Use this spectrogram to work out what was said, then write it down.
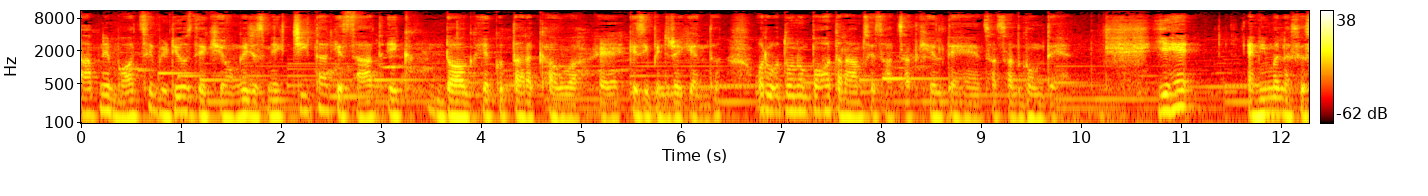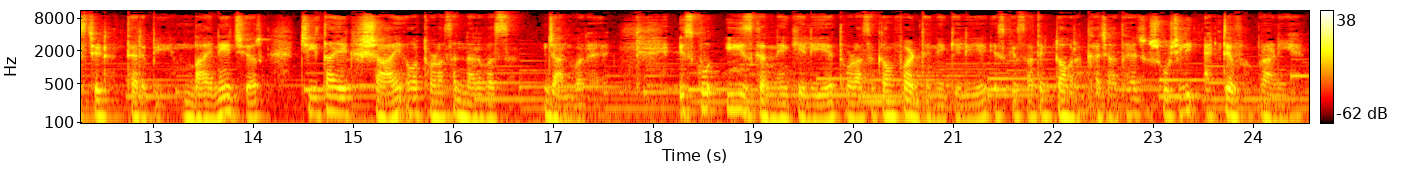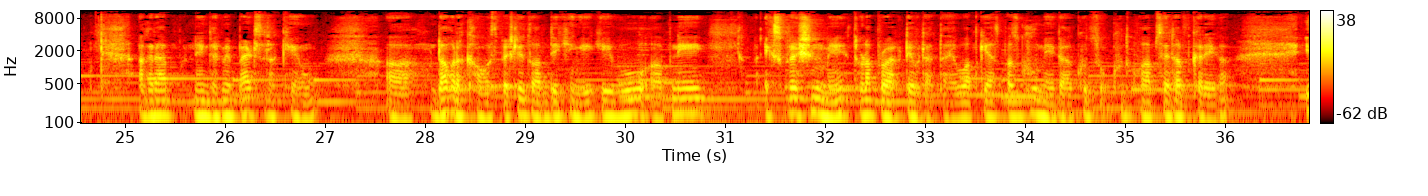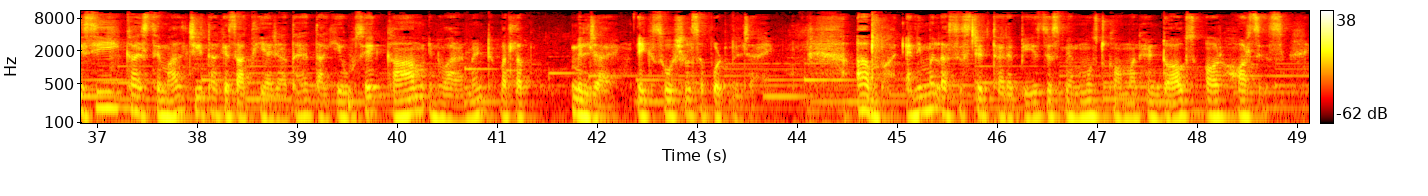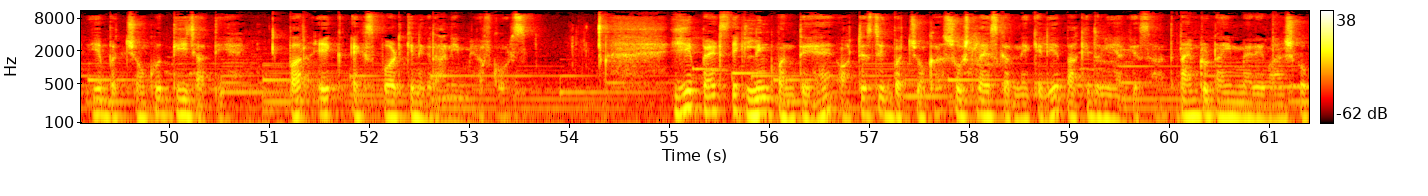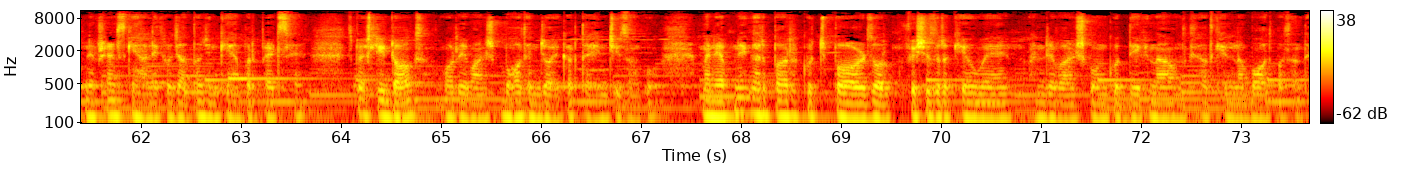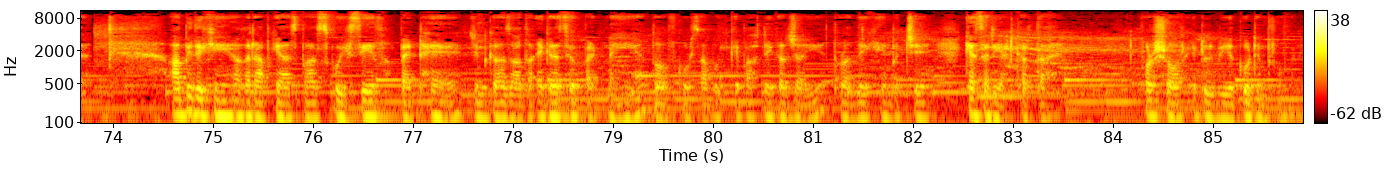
आपने बहुत से वीडियोस देखे होंगे जिसमें एक चीता के साथ एक डॉग या कुत्ता रखा हुआ है किसी पिंजरे के अंदर, और वो दोनों बहुत आराम से साथ साथ खेलते हैं साथ साथ घूमते हैं। ये है animal assisted therapy by nature cheetah एक शाय और थोड़ा सा नर्वस जानवर है। इसको ईज करने के लिए, थोड़ा सा कंफर्ट देने के लिए इसके साथ एक डॉग रखा जाता है जो सोशली एक्टिव प्राणी है। अगर आपने घर में पेट्स रखे हों डॉग रखा हो स्पेशली तो आप देखेंगे कि वो अपने एक्सप्रेशन में थोड़ा प्रोएक्टिव रहता है। वो आपके आसपास घूमेगा, खुद खुद को आपसे रब करेगा। इसी का इस्तेमाल चीता के साथ किया जाता है ताकि उसे काम इन्वायरमेंट मतलब मिल जाए, एक सोशल सपोर्ट मिल जाए। अब एनिमल असिस्टेड थेरेपीज जिसमें मोस्ट कॉमन है डॉग्स और हॉर्सेस ये बच्चों को दी जाती है, पर एक एक्सपर्ट की निगरानी में ऑफ़ कोर्स ये पेट्स एक लिंक बनते हैं ऑटिस्टिक बच्चों का सोशलाइज करने के लिए बाकी दुनिया के साथ। टाइम टू टाइम मैं रेवांश को अपने फ्रेंड्स के यहाँ लेकर जाता हूँ जिनके यहाँ पर पेट्स हैं स्पेशली डॉग्स और रेवांश बहुत इन्जॉय करता है इन चीज़ों को। मैंने अपने घर पर कुछ बर्ड्स और फिशेज रखे हुए हैं एंड रेवांश को उनको देखना, उनके साथ खेलना बहुत पसंद है। आप भी देखें, अगर आपके आसपास कोई सेफ़ पेट है जिनका ज़्यादा एग्रेसिव पेट नहीं है तो ऑफकोर्स आप उनके पास लेकर जाइए, थोड़ा देखें बच्चे कैसे रिएक्ट करता है। For sure it will be a good improvement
